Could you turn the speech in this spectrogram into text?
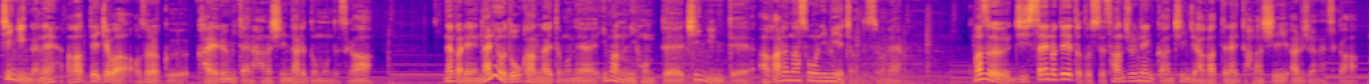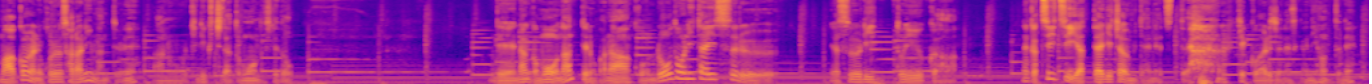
賃金がね、上がっていけばおそらく買えるみたいな話になると思うんですが、なんかね、何をどう考えてもね、今の日本って賃金って上がらなそうに見えちゃうんですよね。まず実際のデータとして30年間賃金上がってないって話あるじゃないですか。まああくまでこれはサラリーマンっていうね、あの切り口だと思うんですけど。で、なんかもうなんていうのかな、この労働に対する安売りというか、なんかついついやってあげちゃうみたいなやつって 結構あるじゃないですか、日本ってね。だか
